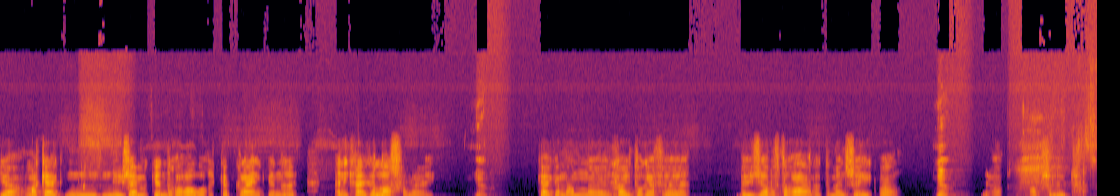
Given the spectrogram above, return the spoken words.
Ja, maar kijk, nu, zijn mijn kinderen ouder. Ik heb kleinkinderen. En die krijgen last van mij. ja. Kijk, en dan eh, ga je toch even eh, bij jezelf te raden. Tenminste, ik wel. ja. Ja, absoluut.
